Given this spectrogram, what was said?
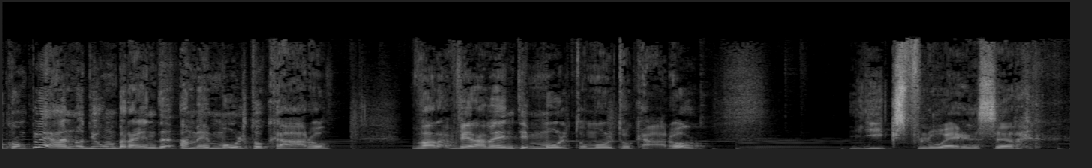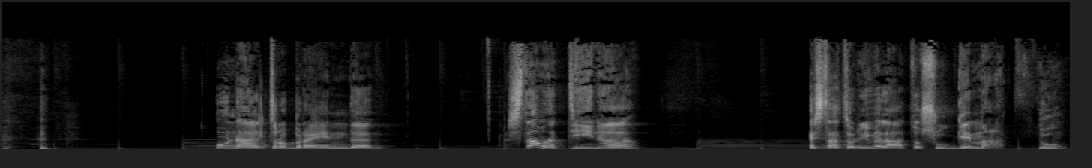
compleanno di un brand a me molto caro. Va- veramente molto molto caro. Gli Xfluencer. un altro brand. Stamattina è stato rivelato su Gematsu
